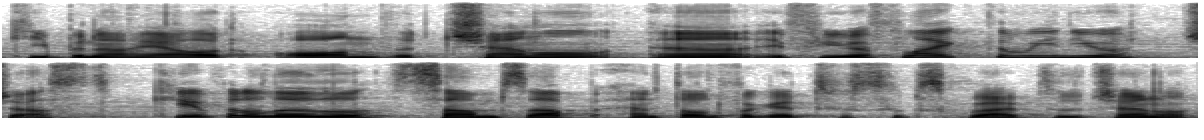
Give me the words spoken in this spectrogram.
keep an eye out on the channel. Uh, if you have liked the video, just give it a little thumbs up and don't forget to subscribe to the channel.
